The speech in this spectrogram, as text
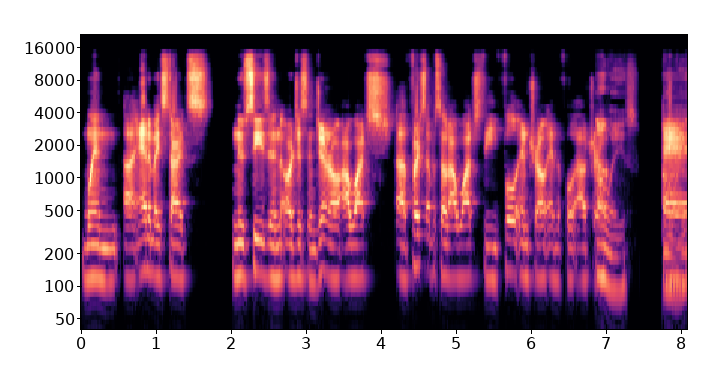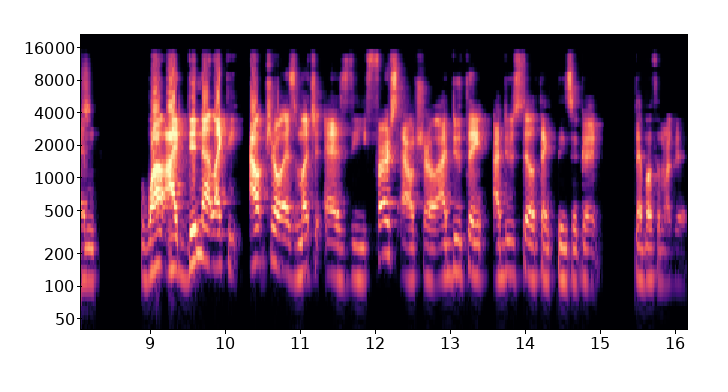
when uh, anime starts new season or just in general, I watch uh, first episode. I watch the full intro and the full outro. Always. Always. And while I did not like the outro as much as the first outro, I do think I do still think these are good. That both of them are good.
